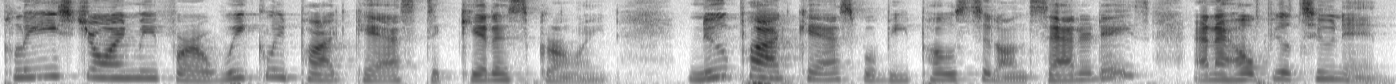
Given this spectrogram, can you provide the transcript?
Please join me for a weekly podcast to get us growing. New podcasts will be posted on Saturdays, and I hope you'll tune in.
